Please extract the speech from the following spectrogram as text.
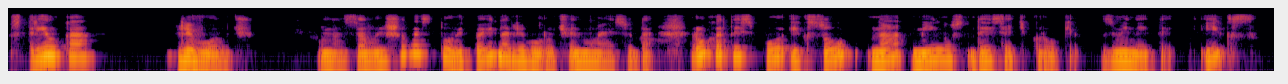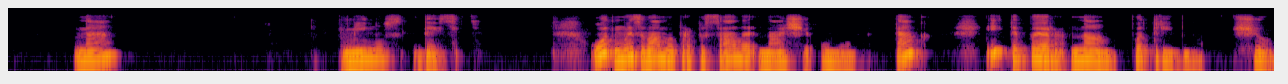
стрілка ліворуч у нас залишилась, то, відповідно, ліворуч він має сюди рухатись по х на мінус 10 кроків. Змінити х на мінус 10. От ми з вами прописали наші умови. Так? І тепер нам потрібно що?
